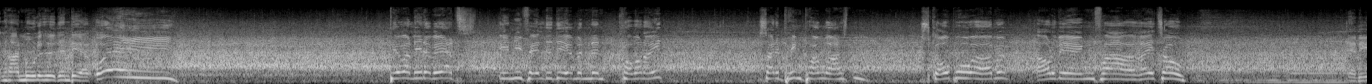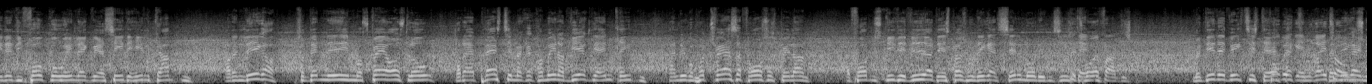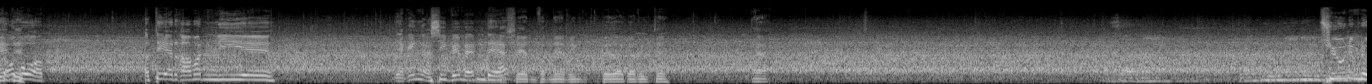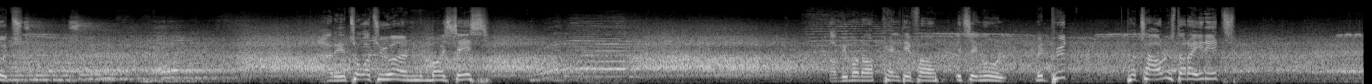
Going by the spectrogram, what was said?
har en mulighed, den der. Ui! Det var lidt af hvert inde i feltet der, men den kommer der ind. Så er det ping-pong resten. Skovbo er oppe. Afleveringen fra Reto. Ja, det er et af de få gode indlæg, vi har set i hele kampen. Og den ligger, som den nede i Moskva også lå, hvor der er plads til, at man kan komme ind og virkelig angribe den. Han løber på tværs af forsvarsspilleren og får den snittet videre. Det er et spørgsmål, det ikke er et selvmål i den sidste Det tror jeg faktisk. Men det er det vigtigste. Vi igen. den Reto. ligger i nettet. Skovbo op. Og der rammer den lige... Øh... Jeg kan ikke engang se, hvem af dem det er. Vi ser den fra den her vinkel bedre, gør vi ikke det? Ja. 20. minut. Og det er 22'eren Moises. Og vi må nok kalde det for et selvmål. Men pyt, på tavlen står der 1-1.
